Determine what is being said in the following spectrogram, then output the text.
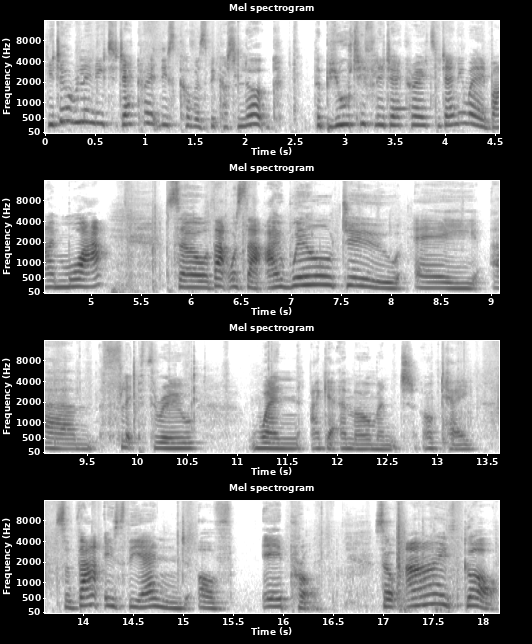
You don't really need to decorate these covers because look, they're beautifully decorated anyway by moi. So that was that. I will do a um, flip through when I get a moment. Okay, so that is the end of April. So I've got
